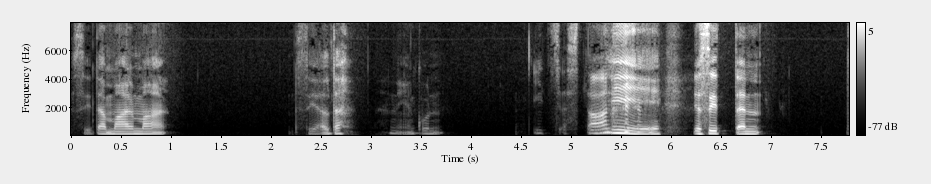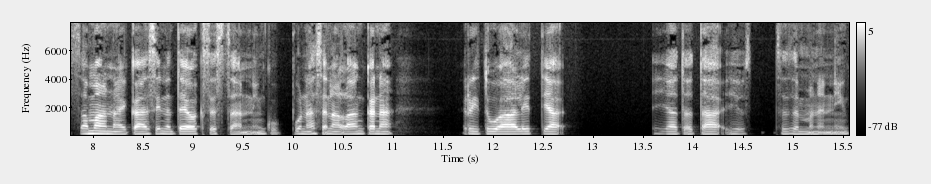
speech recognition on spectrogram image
sitä maailmaa sieltä niin kuin itsestään. Niin, ja sitten samaan aikaan siinä teoksessa on niin kuin punaisena lankana rituaalit ja, ja tota, just se semmoinen niin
